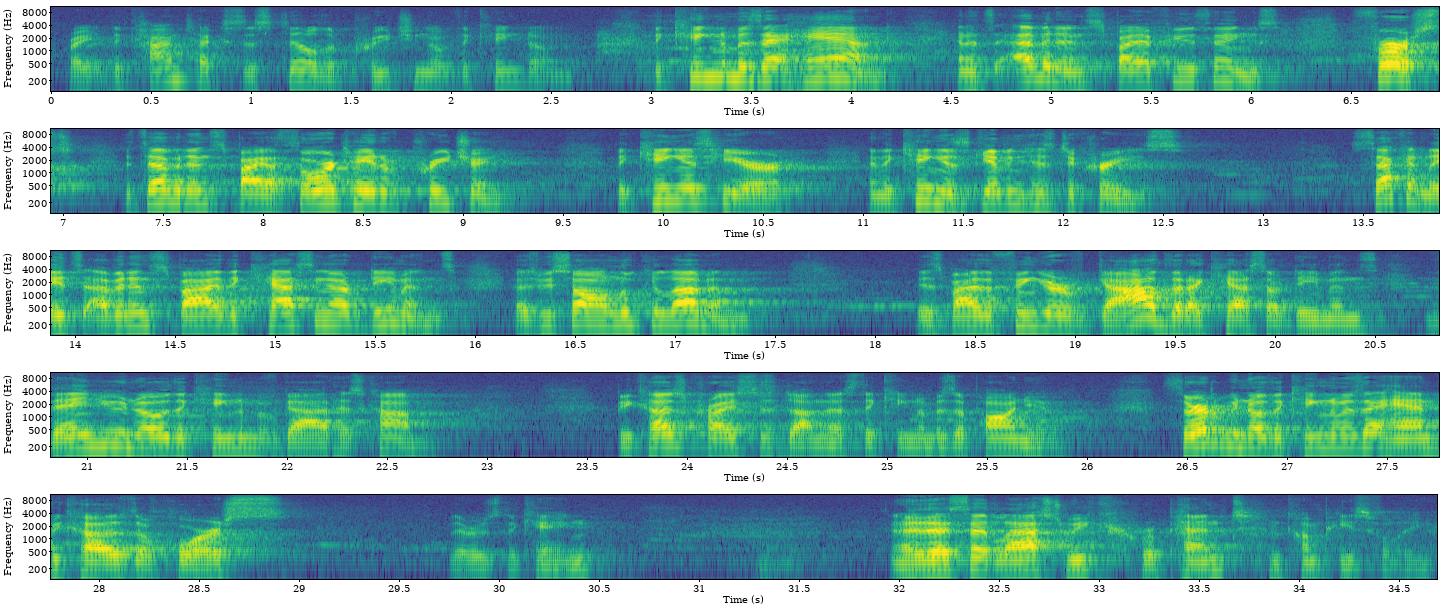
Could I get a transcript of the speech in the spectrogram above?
Right? The context is still the preaching of the kingdom. The kingdom is at hand, and it's evidenced by a few things. First, it's evidenced by authoritative preaching. The king is here, and the king is giving his decrees. Secondly, it's evidenced by the casting out of demons. As we saw in Luke 11, is by the finger of God that I cast out demons, then you know the kingdom of God has come. Because Christ has done this, the kingdom is upon you. Third, we know the kingdom is at hand because, of course, there is the king. And as I said last week, repent and come peacefully.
